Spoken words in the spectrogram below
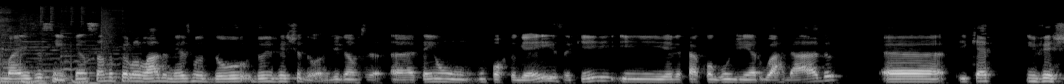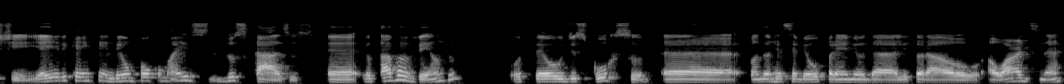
mas assim, pensando pelo lado mesmo do, do investidor, digamos, uh, tem um, um, português aqui e ele está com algum dinheiro guardado uh, e quer investir. E aí ele quer entender um pouco mais dos casos. Uh, eu estava vendo o teu discurso quando recebeu o prêmio da Litoral Awards, né?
